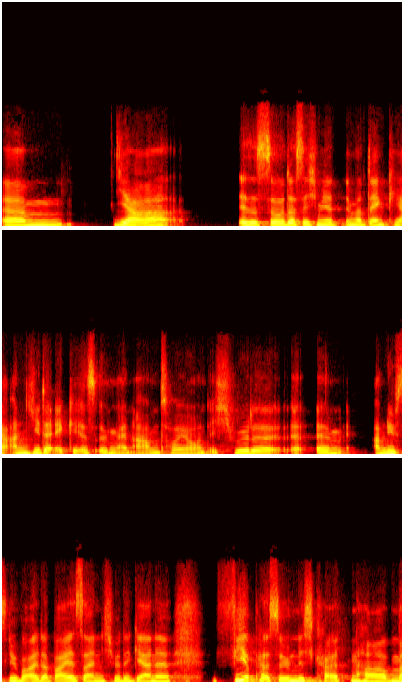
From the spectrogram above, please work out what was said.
Ähm, ja, ist es so, dass ich mir immer denke, ja, an jeder Ecke ist irgendein Abenteuer und ich würde äh, ähm, am liebsten überall dabei sein. Ich würde gerne vier Persönlichkeiten haben,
